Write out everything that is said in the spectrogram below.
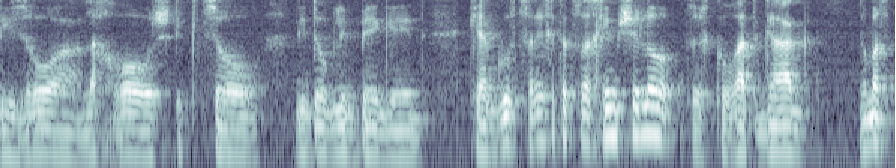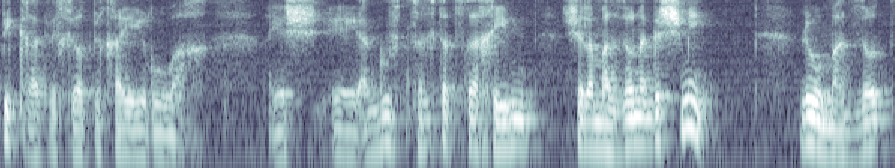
לזרוע, לחרוש, לקצור, לדאוג לבגד, כי הגוף צריך את הצרכים שלו, צריך קורת גג, לא מספיק רק לחיות בחיי רוח. יש, אה, הגוף צריך את הצרכים של המזון הגשמי. לעומת זאת,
